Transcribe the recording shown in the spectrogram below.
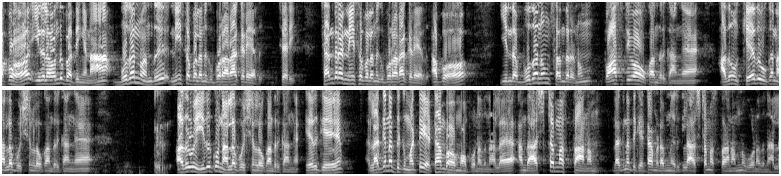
அப்போது இதில் வந்து பார்த்தீங்கன்னா புதன் வந்து நீசபலனுக்கு போகிறாரா கிடையாது. சரி சந்திரன் நீசபலனுக்கு போகிறாரா கிடையாது. அப்போது இந்த புதனும் சந்திரனும் பாசிட்டிவாக உட்காந்துருக்காங்க அதுவும் கேதுவுக்கும் நல்ல பொசிஷனில் உட்காந்துருக்காங்க அதுவும் இதுக்கும் நல்ல பொசிஷனில் உட்காந்துருக்காங்க எதுக்கு? லக்னத்துக்கு மட்டும் எட்டாம் பாவமாக போனதுனால அந்த அஷ்டமஸ்தானம் லக்னத்துக்கு எட்டாம் இடம்னு இருக்குல்ல அஷ்டமஸ்தானம்னு போனதுனால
